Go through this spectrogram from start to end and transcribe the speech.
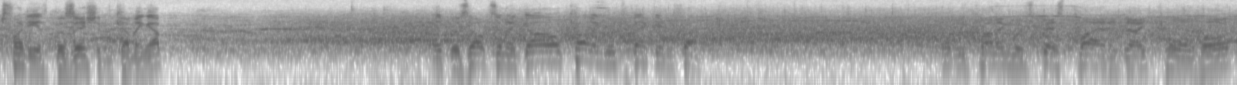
20th position coming up. It results in a goal. Collingwood's back in front. Probably Collingwood's best player to date, Paul Hawke.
